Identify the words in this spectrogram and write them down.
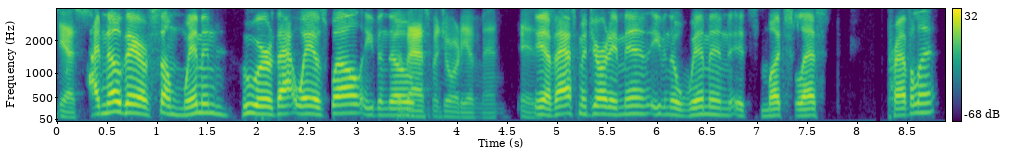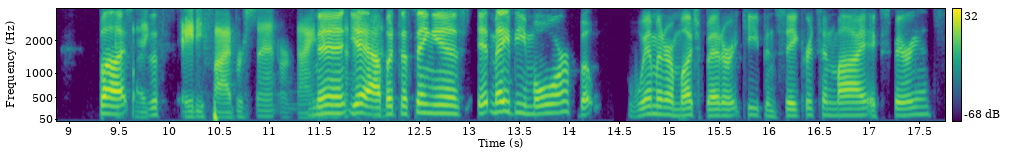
Yes. I know there are some women who are that way as well, even though the vast majority of men is. Yeah, vast majority of men, even though women, it's much less prevalent. But like eighty-five percent or ninety. Men, yeah, but the thing is, it may be more, but women are much better at keeping secrets, in my experience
